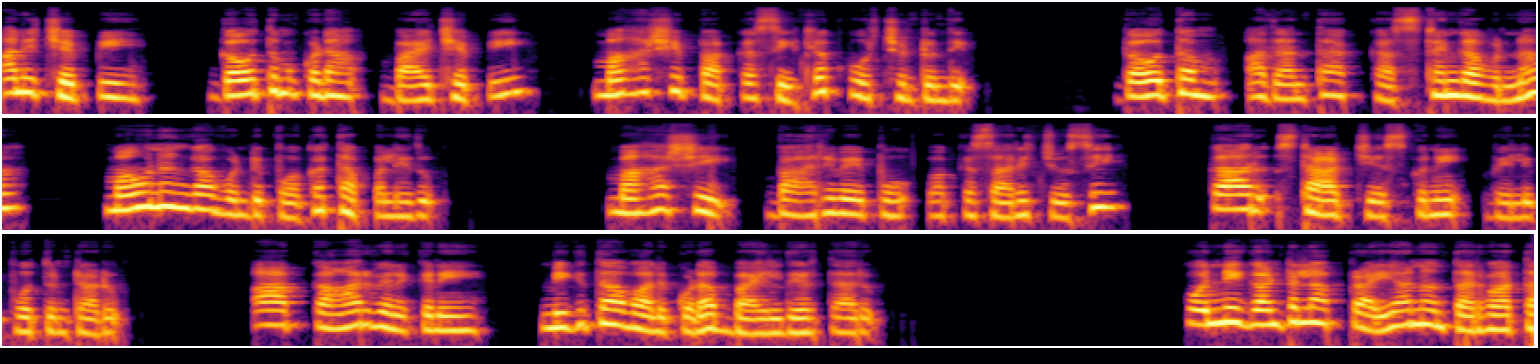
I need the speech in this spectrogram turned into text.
అని చెప్పి గౌతమ్ కూడా బాయ్ చెప్పి మహర్షి పక్క సీట్లో కూర్చుంటుంది. గౌతమ్ అదంతా కష్టంగా ఉన్నా మౌనంగా ఉండిపోక తప్పలేదు. మహర్షి భార్య వైపు ఒక్కసారి చూసి కార్ స్టార్ట్ చేసుకుని వెళ్ళిపోతుంటాడు. ఆ కార్ వెనకనే మిగతా వాళ్ళు కూడా బయలుదేరుతారు. కొన్ని గంటల ప్రయాణం తర్వాత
